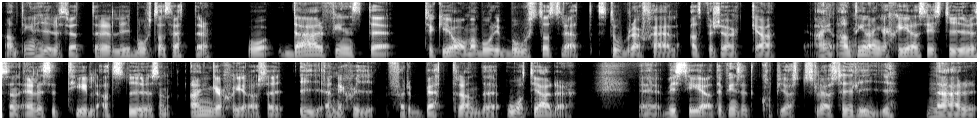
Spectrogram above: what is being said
antingen hyresrätter eller i bostadsrätter. Och där finns det, tycker jag, om man bor i bostadsrätt, stora skäl att försöka antingen engagera sig i styrelsen eller se till att styrelsen engagerar sig i energiförbättrande åtgärder. Eh, vi ser att det finns ett kopiöst slöseri när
